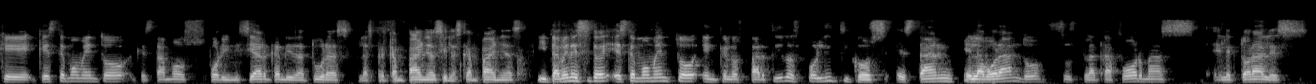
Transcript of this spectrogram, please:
que, que este momento que estamos por iniciar candidaturas, las precampañas y las campañas, y también este, este momento en que los partidos políticos están elaborando sus plataformas electorales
